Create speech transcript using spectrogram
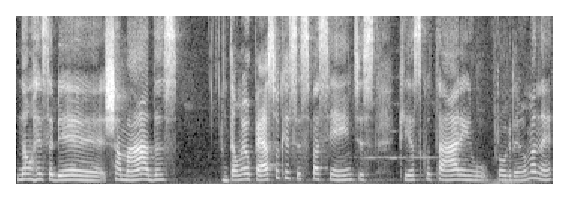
não receber chamadas. Então, eu peço que esses pacientes que escutarem o programa, né,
